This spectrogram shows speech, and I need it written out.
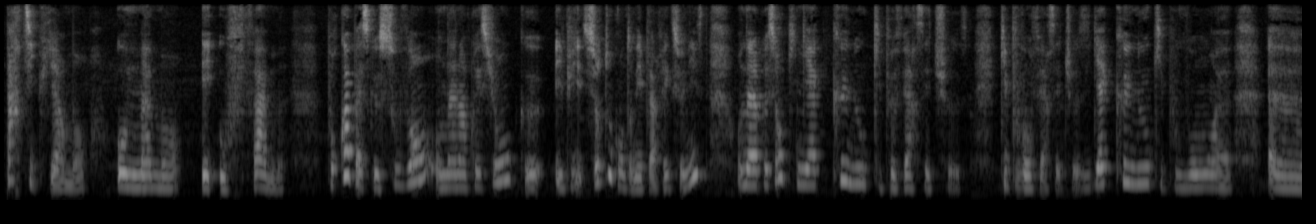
particulièrement aux mamans et aux femmes. Pourquoi? Parce que souvent, on a l'impression que, et puis surtout quand on est perfectionniste, on a l'impression qu'il n'y a que nous qui pouvons faire cette chose, qui pouvons faire cette chose. Il n'y a que nous qui pouvons, euh, euh,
